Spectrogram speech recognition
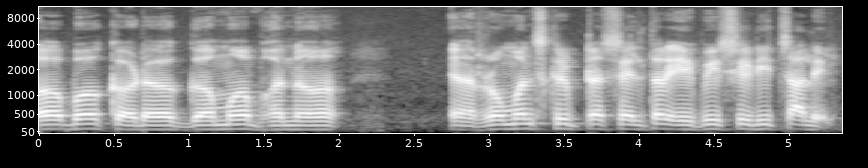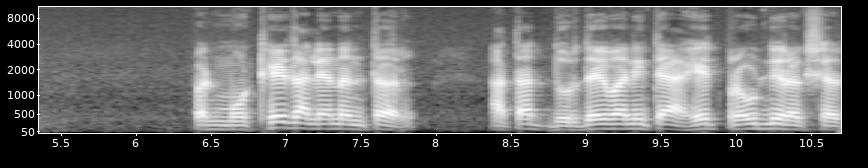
अ ब कड ग म भन रोमन स्क्रिप्ट असेल तर ए बी सी डी चालेल. पण मोठे झाल्यानंतर आता दुर्दैवाने त्या आहेत प्रौढ निरक्षर.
